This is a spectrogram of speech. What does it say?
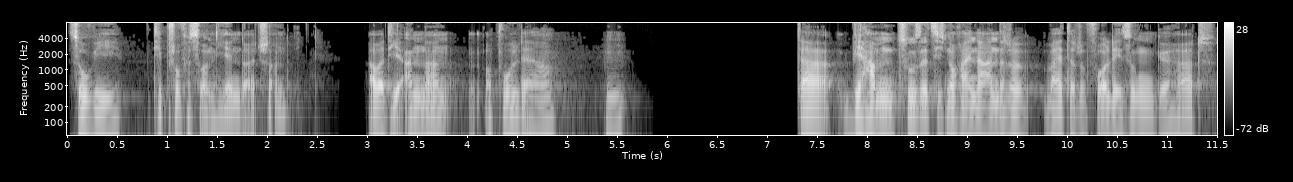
so wie die Professoren hier in Deutschland. Aber die anderen, obwohl der, hm, da, wir haben zusätzlich noch eine andere weitere Vorlesung gehört,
